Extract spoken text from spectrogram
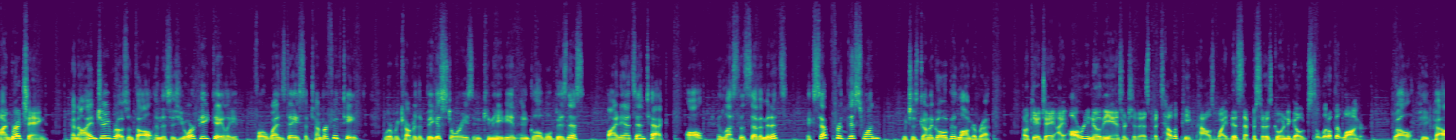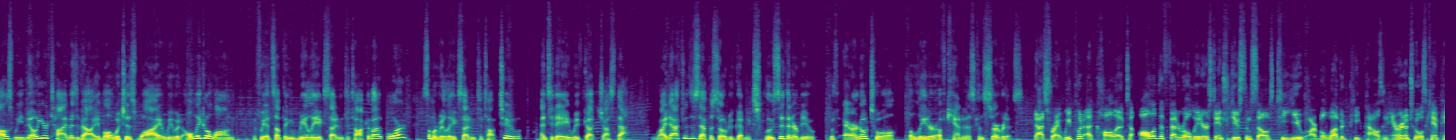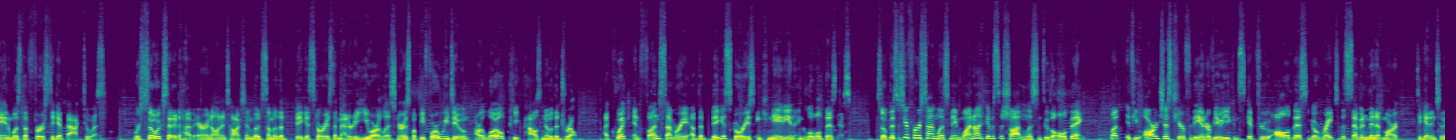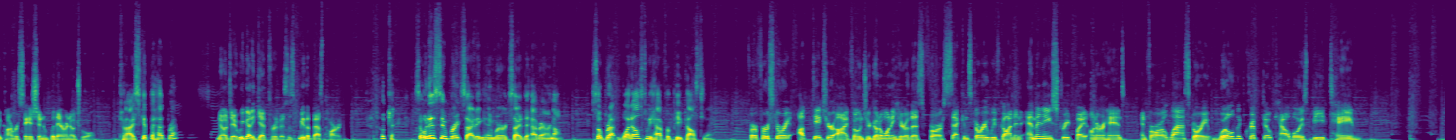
I'm Brett Chang. And I'm Jay Rosenthal, and this is your Peak Daily for Wednesday, September 15th, where we cover the biggest stories in Canadian and global business, finance, and tech, all in less than seven minutes, except for this one, which is going to go a bit longer, Brett. Okay, Jay, I already know the answer to this, but tell the Peak Pals why this episode is going to go just a little bit longer. Well, Peak Pals, we know your time is valuable, which is why we would only go long if we had something really exciting to talk about or someone really exciting to talk to. And today we've got just that. Right after this episode, we've got an exclusive interview with Erin O'Toole, the leader of Canada's Conservatives. That's right. We put a call out to all of the federal leaders to introduce themselves to you, our beloved Peak Pals, and Erin O'Toole's campaign was the first to get back to us. We're so excited to have Erin on and talk to him about some of the biggest stories that matter to you, our listeners. But before we do, our loyal Peak Pals know the drill a quick and fun summary of the biggest stories in Canadian and global business. So if this is your first time listening, why not give us a shot and listen through the whole thing? But if you are just here for the interview, you can skip through all of this and go right to the seven minute mark to get into the conversation with Erin O'Toole. Can I skip ahead, Brett? No, Jay, we got to get through this. This is going to be the best part. Okay. So it is super exciting, and we're excited to have Erin on. So, Brett, what else do we have for Peak Pals today? For our first story, update your iPhones. You're going to want to hear this. For our second story, we've got an M&A street fight on our hands. And for our last story, will the crypto cowboys be tamed?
